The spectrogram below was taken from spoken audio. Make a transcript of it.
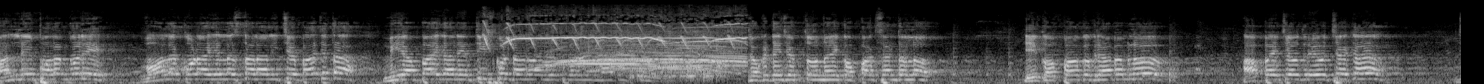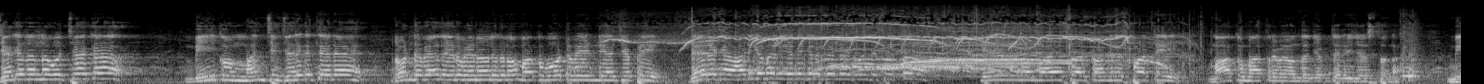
మళ్ళీ పొలం కొని వాళ్ళకు కూడా ఇళ్ళ స్థలాలు ఇచ్చే బాధ్యత మీ అబ్బాయిగా నేను తీసుకుంటాను అని ఒకటే చెప్తూ ఉన్నా ఈ కొప్పాకు సెంటర్లో. ఈ కొప్పాకు గ్రామంలో అబ్బాయి చౌదరి వచ్చాక జగనన్న వచ్చాక మీకు మంచి జరిగితేనే రెండు వేల ఇరవై నాలుగులో మాకు ఓటు వేయండి అని చెప్పి ధైర్యంగా అడిగి మరి ఎన్నికలకు వెళ్ళేటువంటి సత్తా కేవలం వైఎస్ఆర్ కాంగ్రెస్ పార్టీ మాకు మాత్రమే ఉందని చెప్పి తెలియజేస్తున్నా. మీ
